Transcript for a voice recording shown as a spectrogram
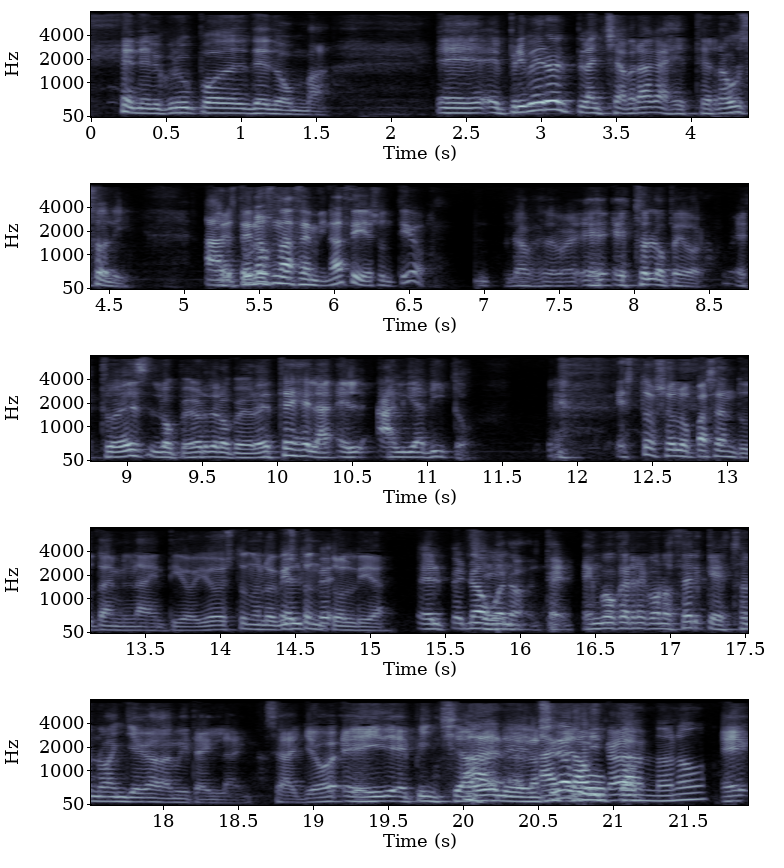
en el grupo de, de Dogma. Eh, el primero, el planchabragas este, Raúl Solí. Pero este Arturo no es una feminazi, es un tío. No, eh, esto es lo peor. Esto es lo peor de lo peor. Este es el, el aliadito. Esto solo pasa en tu timeline, tío. Yo esto no lo he El visto en todo el día. El no, Sí. bueno, te- tengo que reconocer que estos no han llegado a mi timeline. O sea, yo he, he pinchado Ah, en el. ido buscando, ¿no? eh,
